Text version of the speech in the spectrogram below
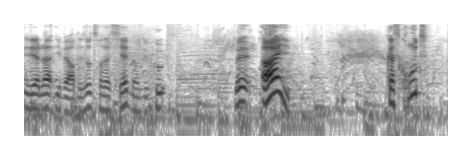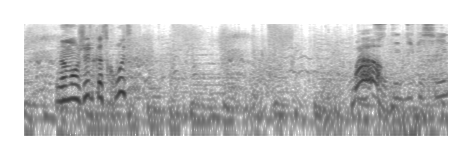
Il y a là, il va y avoir des autres assiettes, donc du coup. Mais aïe Casse-croûte Il m'a mangé le casse-croûte C'était difficile.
